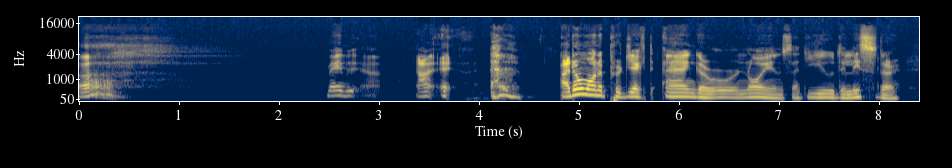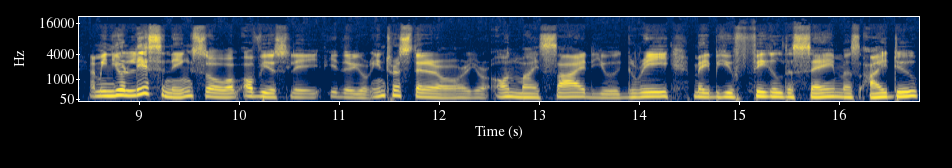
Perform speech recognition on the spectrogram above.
Ah. Maybe uh, I I don't want to project anger or annoyance at you, the listener. I mean, you're listening, so obviously either you're interested or you're on my side. You agree. Maybe you feel the same as I do.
